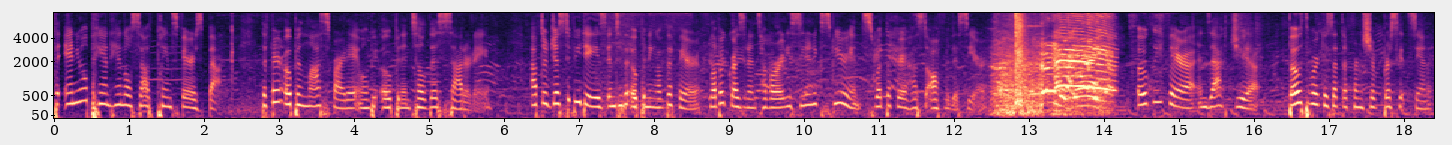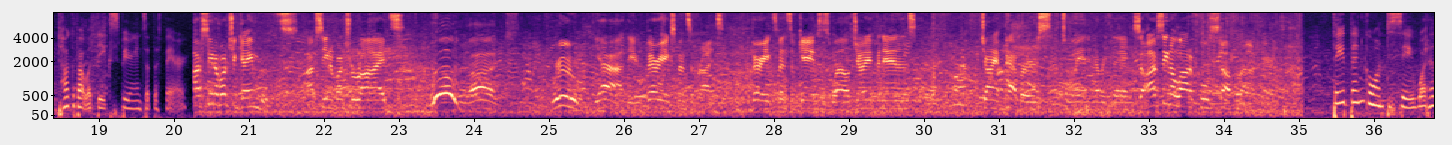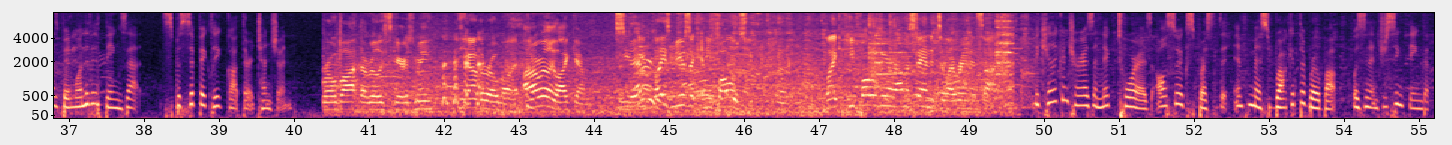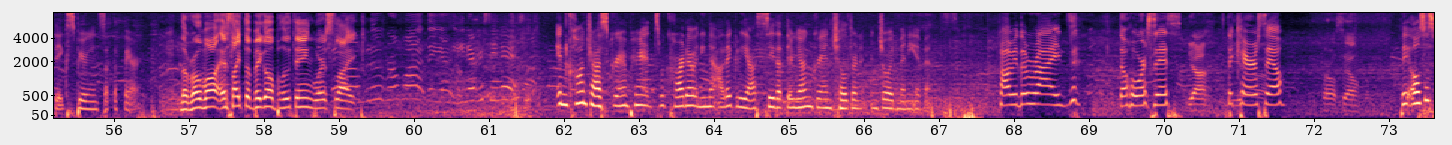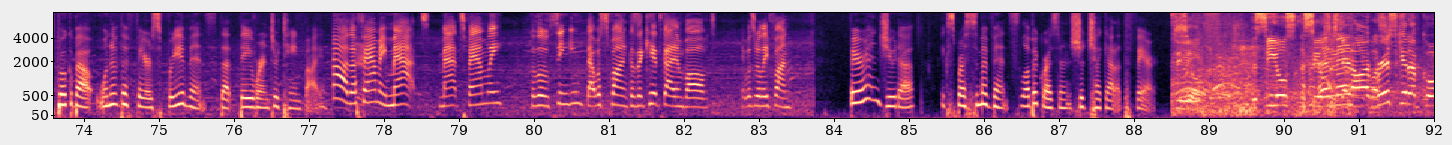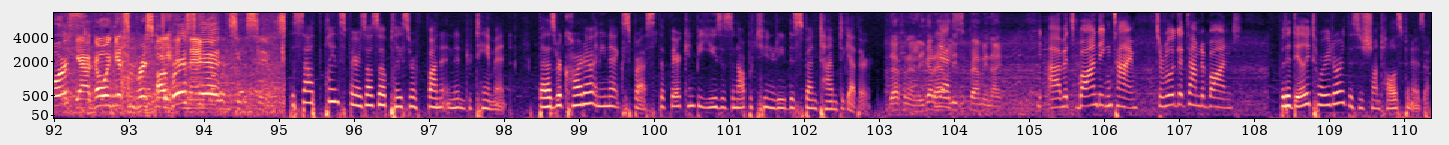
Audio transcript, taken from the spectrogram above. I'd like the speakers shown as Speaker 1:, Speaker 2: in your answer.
Speaker 1: The annual Panhandle South Plains Fair is back. The fair opened last Friday and will be open until this Saturday. After just a few days into the opening of the fair, Lubbock residents have already seen and experienced what the fair has to offer this year. Oakley Farah and Zach Judah, both workers at the Friendship Brisket stand, talk about what they experienced at the fair.
Speaker 2: I've seen a bunch of game booths. I've seen a bunch of rides.
Speaker 3: Woo! Rides.
Speaker 2: Woo! Yeah, the very expensive rides. Very expensive games as well. Giant bananas, giant peppers to win and everything. So I've seen a lot of cool stuff around here.
Speaker 1: They then go on to say what has been one of the things that specifically got their attention.
Speaker 3: Robot that really scares me.
Speaker 2: Yeah, the robot.
Speaker 3: I don't really like him.
Speaker 2: He, he plays music and he follows you. Like, he followed me around the stand until I ran inside.
Speaker 1: Michaela Contreras and Nick Torres also expressed that the infamous Rock-It the Robot was an interesting thing that they experienced at the fair.
Speaker 4: The robot, it's like the big old blue thing where it's like,
Speaker 5: blue robot. They, uh, you never seen it?
Speaker 1: In contrast, grandparents Ricardo and Nina Alegria say that their young grandchildren enjoyed many events.
Speaker 6: Probably the rides, the horses,
Speaker 7: Yeah,
Speaker 6: the carousel.
Speaker 7: carousel.
Speaker 1: They also spoke about one of the fair's free events that they were entertained by.
Speaker 6: Ah, the family, Matt. Matt's family, the little singing. That was fun because the kids got involved. It was really fun.
Speaker 1: Farah and Judah expressed some events Lubbock residents should check out at the fair.
Speaker 2: The seals, the seals
Speaker 3: And
Speaker 2: is
Speaker 3: then
Speaker 2: definitely
Speaker 3: our
Speaker 2: plus-
Speaker 3: brisket, of course.
Speaker 2: Yeah, go and get some brisket,
Speaker 3: Our
Speaker 2: and then
Speaker 3: brisket.
Speaker 2: go and see the seals.
Speaker 1: The South Plains Fair is also a place for fun and entertainment. But as Ricardo and Nina expressed, the fair can be used as an opportunity to spend time together.
Speaker 7: Definitely. You got to have at least a family night.
Speaker 6: Um, it's bonding time. It's a really good time to bond.
Speaker 1: For the Daily Toreador, this is Chantal Espinoza.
